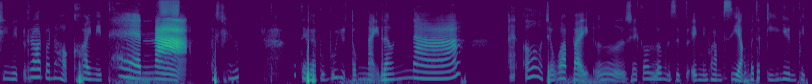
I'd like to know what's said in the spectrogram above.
ชีวิตรอดบนหอคอยนี้แทนน่ะอะชึบว่า แต่ละบูบูอยู่ตรงไหนแล้วนะอะโอ้จะว่าไป เออฉันก็เริ่มรู้สึกตัวเองมีความเสี่ยงเมื่อตะกี้ยืนผิด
